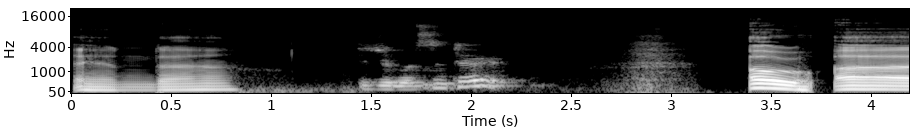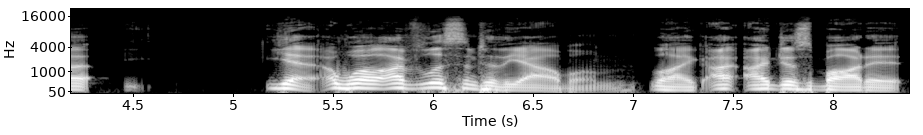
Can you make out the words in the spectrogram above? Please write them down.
and uh Did you listen to it? Oh, uh, yeah. Well, I've listened to the album. Like, I, I just bought it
